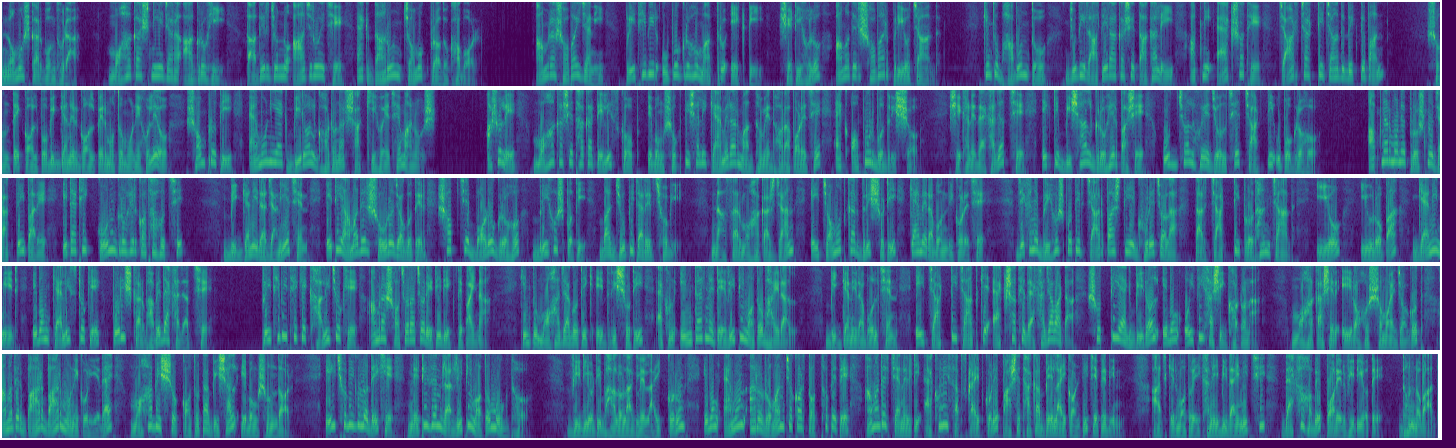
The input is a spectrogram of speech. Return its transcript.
নমস্কার বন্ধুরা। মহাকাশ নিয়ে যারা আগ্রহী, তাদের জন্য আজ রয়েছে এক দারুণ চমকপ্রদ খবর। আমরা সবাই জানি পৃথিবীর উপগ্রহ মাত্র একটি, সেটি হল আমাদের সবার প্রিয় চাঁদ। কিন্তু ভাবুন তো, যদি রাতের আকাশে তাকালেই আপনি একসাথে চার চারটি চাঁদ দেখতে পান? শুনতে কল্পবিজ্ঞানের গল্পের মতো মনে হলেও সম্প্রতি এমনই এক বিরল ঘটনার সাক্ষী হয়েছে মানুষ। আসলে মহাকাশে থাকা টেলিস্কোপ এবং শক্তিশালী ক্যামেরার মাধ্যমে ধরা পড়েছে এক অপূর্ব দৃশ্য। সেখানে দেখা যাচ্ছে একটি বিশাল গ্রহের পাশে উজ্জ্বল হয়ে জ্বলছে চারটি উপগ্রহ। আপনার মনে প্রশ্ন জাগতেই পারে, এটা ঠিক কোন গ্রহের কথা হচ্ছে? বিজ্ঞানীরা জানিয়েছেন, এটি আমাদের সৌরজগতের সবচেয়ে বড় গ্রহ বৃহস্পতি বা জুপিটারের ছবি। নাসার মহাকাশযান এই চমৎকার দৃশ্যটি ক্যামেরাবন্দি করেছে। যেখানে বৃহস্পতির চারপাশ দিয়ে ঘুরে চলা তার চারটি প্রধান চাঁদ, ইও, ইউরোপা, গ্যানিমিড এবং ক্যালিস্টোকে পরিষ্কারভাবে দেখা যাচ্ছে। পৃথিবী থেকে খালি চোখে আমরা সচরাচর এটি দেখতে পাই না, কিন্তু মহাজাগতিক এই দৃশ্যটি এখন ইন্টারনেটে রীতিমতো ভাইরাল। বিজ্ঞানীরা বলছেন, এই চারটি চাঁদকে একসাথে দেখা যাওয়াটা সত্যি এক বিরল এবং ঐতিহাসিক ঘটনা। মহাকাশের এই রহস্যময় জগৎ আমাদের বারবার মনে করিয়ে দেয় মহাবিশ্ব কতটা বিশাল এবং সুন্দর। এই ছবিগুলো দেখে নেটিজেনরা রীতিমতো মুগ্ধ। ভিডিওটি ভালো লাগলে লাইক করুন এবং এমন আরও রোমাঞ্চকর তথ্য পেতে আমাদের চ্যানেলটি এখনই সাবস্ক্রাইব করে পাশে থাকা বেল আইকনটি চেপে দিন। আজকের মতো এখানেই বিদায় নিচ্ছি। দেখা হবে পরের ভিডিওতে। ধন্যবাদ।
